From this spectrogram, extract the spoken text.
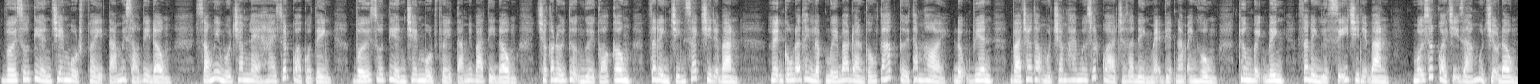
với số tiền trên 1,86 tỷ đồng, 6.102 xuất quà của tỉnh với số tiền trên 1,83 tỷ đồng cho các đối tượng người có công, gia đình chính sách trên địa bàn. Huyện cũng đã thành lập 13 đoàn công tác tới thăm hỏi, động viên và trao tặng 120 xuất quà cho gia đình mẹ Việt Nam anh hùng, thương bệnh binh, gia đình liệt sĩ trên địa bàn mỗi xuất quà trị giá 1 triệu đồng.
